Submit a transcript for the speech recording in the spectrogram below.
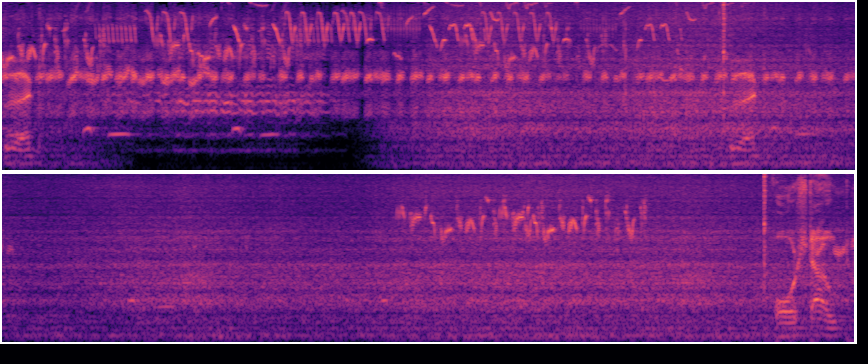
Good. Good. Forced out.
